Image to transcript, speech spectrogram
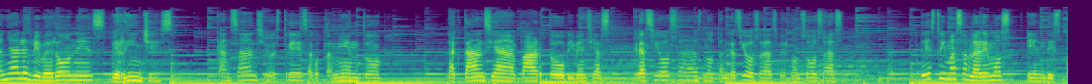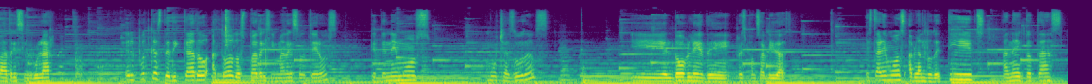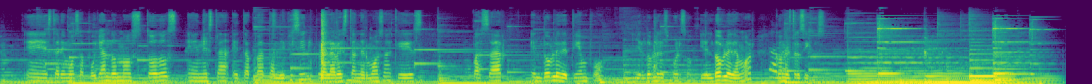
Pañales, biberones, berrinches, cansancio, estrés, agotamiento, lactancia, parto, vivencias graciosas, no tan graciosas, vergonzosas. De esto y más hablaremos en Despadre Singular, el podcast dedicado a todos los padres y madres solteros que tenemos muchas dudas y el doble de responsabilidad. Estaremos hablando de tips, anécdotas, eh, estaremos apoyándonos todos en esta etapa tan difícil, pero a la vez tan hermosa que es pasar el doble de tiempo y el doble de esfuerzo y el doble de amor con nuestros hijos.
